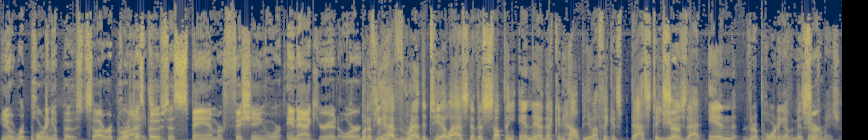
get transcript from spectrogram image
you know, reporting a post. So I report this post as spam or phishing or inaccurate or But if you have read the TOS, and if there's something in there that can help you, I think it's best to Sure. use that in the reporting of misinformation.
